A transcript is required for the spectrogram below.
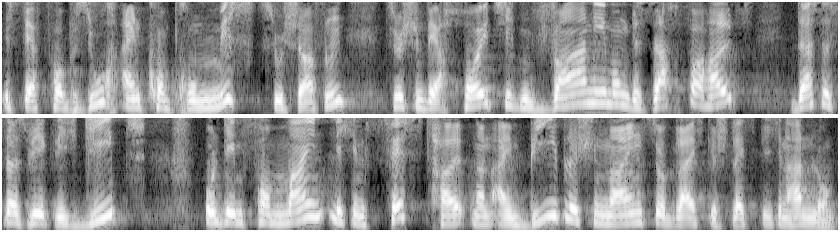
ist der Versuch, einen Kompromiss zu schaffen zwischen der heutigen Wahrnehmung des Sachverhalts, dass es das wirklich gibt, und dem vermeintlichen Festhalten an einem biblischen Nein zur gleichgeschlechtlichen Handlung.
